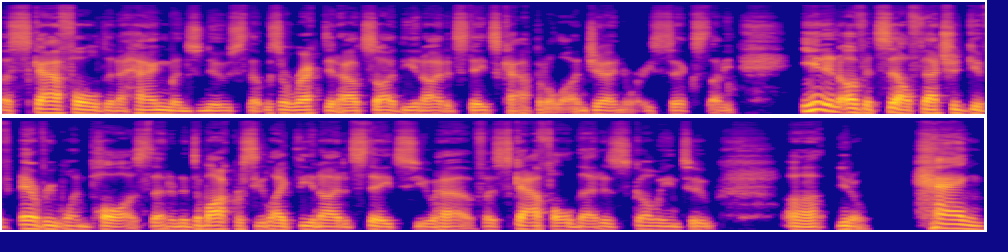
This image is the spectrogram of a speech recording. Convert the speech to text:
a scaffold and a hangman's noose that was erected outside the united states capitol on january 6th i mean in and of itself that should give everyone pause that in a democracy like the united states you have a scaffold that is going to uh, you know hang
